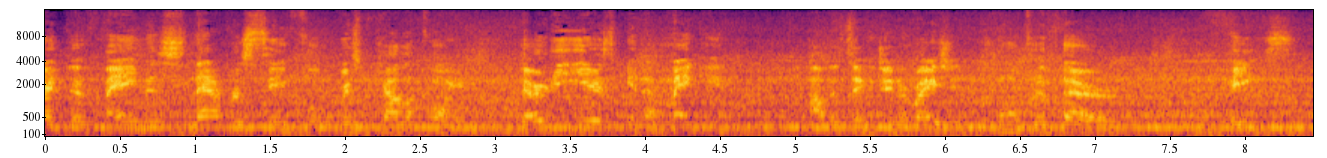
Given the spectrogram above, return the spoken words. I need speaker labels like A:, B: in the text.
A: at the famous Snapper Seafood, Richmond, California. 30 years in the making. I'm the second generation, we're going for the third. Peace.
